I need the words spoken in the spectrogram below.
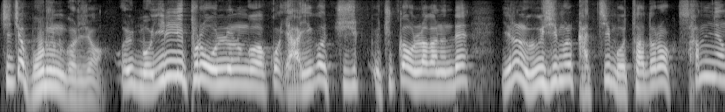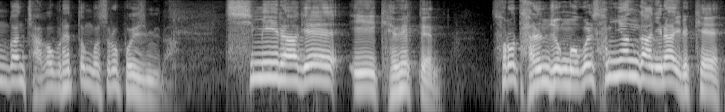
진짜 모르는 거죠. 뭐 1, 2% 오르는 것 같고 야 이거 주식 주가 올라가는데 이런 의심을 갖지 못하도록 3년간 작업을 했던 것으로 보여집니다. 치밀하게 이 계획된 서로 다른 종목을 3년간이나 이렇게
